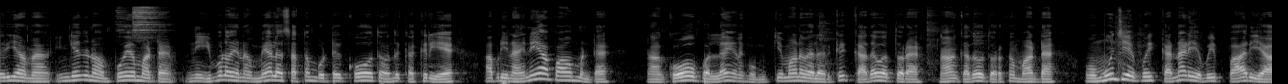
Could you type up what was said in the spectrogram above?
தெரியாமல் இங்கேருந்து நான் போய மாட்டேன். நீ இவ்வளோ எனக்கு மேலே சத்தம் போட்டு கோவத்தை வந்து கக்குறியே அப்படி நான் என்னையா பாவம் பண்ணிட்டேன்? நான் கோவப்படல எனக்கு முக்கியமான வேலை இருக்குது கதவை துற. நான் கதவை திறக்க மாட்டேன். உன் மூஞ்சியை போய் கண்ணாடியை போய் பாரியா?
